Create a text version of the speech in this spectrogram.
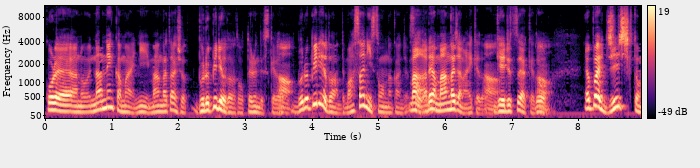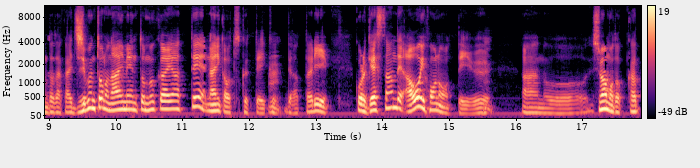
これあの何年か前に漫画大賞ブルーピリオドが撮ってるんですけどああ。ブルーピリオドなんてまさにそんな感じ。まああれは漫画じゃないけどああ。芸術やけうんどやっぱり自意識との戦い自分との内面と向かい合って何かを作っていくであったり、これ月産で「青い炎」っていう、うん。あの島本か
